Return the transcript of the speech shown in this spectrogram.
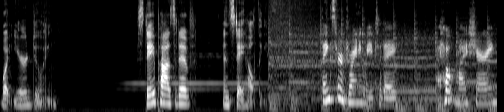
what you're doing. Stay positive and stay healthy. Thanks for joining me today. I hope my sharing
